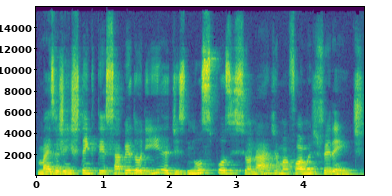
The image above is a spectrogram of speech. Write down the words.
mas a gente tem que ter sabedoria de nos posicionar de uma forma diferente.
